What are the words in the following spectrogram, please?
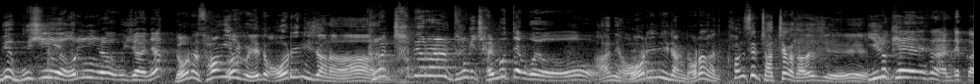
왜 무시해 어린이라고 무시하냐? 너는 성인이고 얘도 어린이잖아. 그런 차별화를 두는 게 잘못된 거요. 아니 어린이랑 너랑 컨셉 자체가 다르지. 이렇게 해서는 안 될 것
